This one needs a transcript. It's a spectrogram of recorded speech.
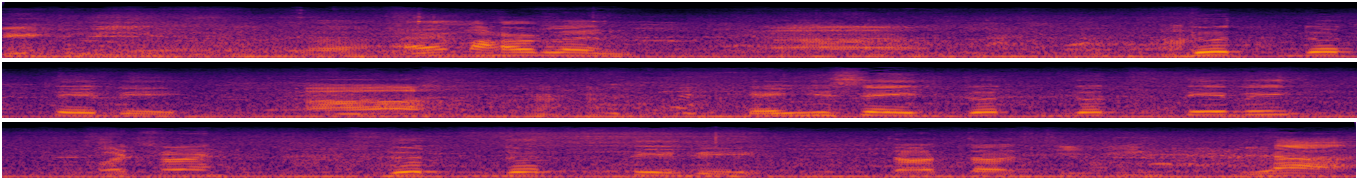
Vietnamese. Yeah, I'm Harlan. Uh, Dot Dot TV. Oh. Ah. Can you say Dot Dot TV? Which one? Dot Dot TV. Dot Dot TV? Yeah,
